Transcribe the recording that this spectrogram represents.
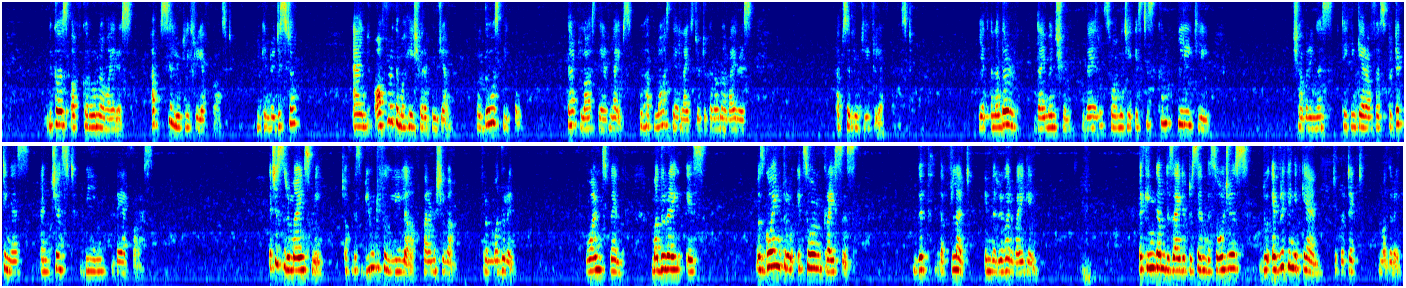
because of coronavirus absolutely free of cost. You can register and offer the Maheshwara Puja for those people that lost their lives, who have lost their lives due to coronavirus, absolutely free of cost. Yet another dimension where Swamiji is just completely showering us, taking care of us, protecting us, and just being there for us. It just reminds me of this beautiful Leela Paramashiva from Madurai. Once when Madurai is was going through its own crisis with the flood in the river Vaigai. The kingdom decided to send the soldiers, do everything it can to protect Madurai.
